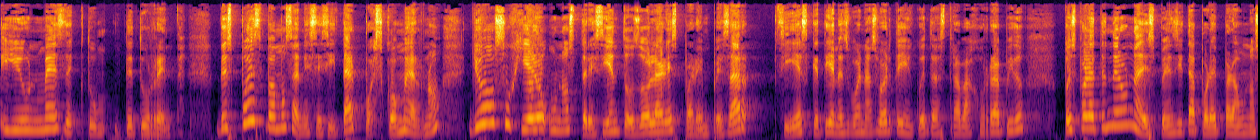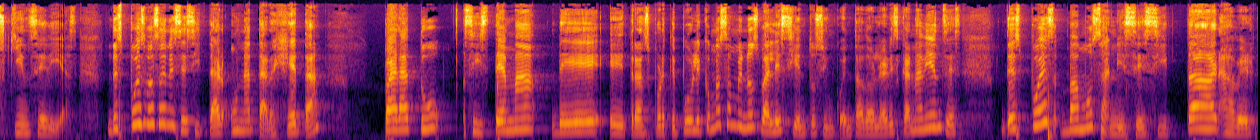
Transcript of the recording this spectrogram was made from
y un mes de tu, de tu, renta. Después vamos a necesitar, pues, comer, ¿no? Yo sugiero unos 300 dólares para empezar. Si es que tienes buena suerte y encuentras trabajo rápido, pues para tener una despensita por ahí para unos 15 días. Después vas a necesitar una tarjeta para tu sistema de eh, transporte público. Más o menos vale 150 dólares canadienses. Después vamos a necesitar, a ver,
